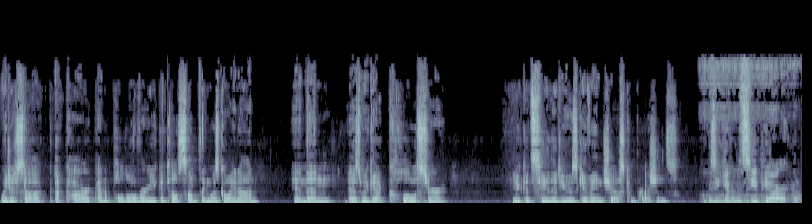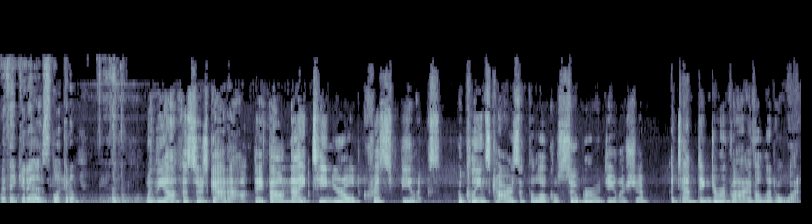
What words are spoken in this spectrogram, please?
We just saw a car kind of pulled over. You could tell something was going on. And then as we got closer, you could see that he was giving chest compressions. Is he giving CPR? I think it is. Look at him. When the officers got out, they found 19 year old Chris Felix who cleans cars at the local Subaru dealership, attempting to revive a little one,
